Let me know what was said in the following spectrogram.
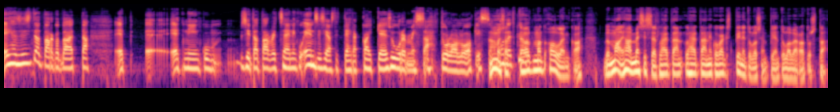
Eihän se sitä tarkoita, että, että et niin kuin sitä tarvitsee niin kuin ensisijaisesti tehdä kaikkein suurimmissa tuloluokissa. Mun Mut mielestä et ei kyllä... välttämättä ollenkaan. Mä oon ihan messissä, jos lähdetään, lähdetään niin kaikista pienituloisempien tuloverotusta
